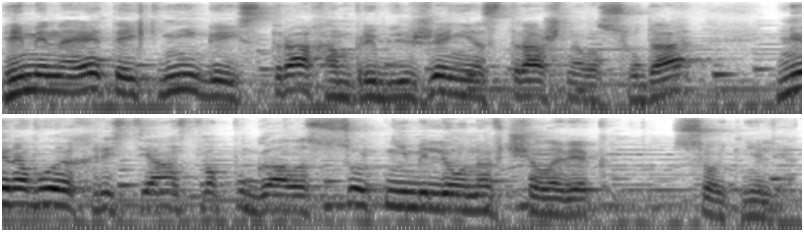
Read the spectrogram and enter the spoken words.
Именно этой книгой страхом приближения страшного суда мировое христианство пугало сотни миллионов человек сотни лет.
